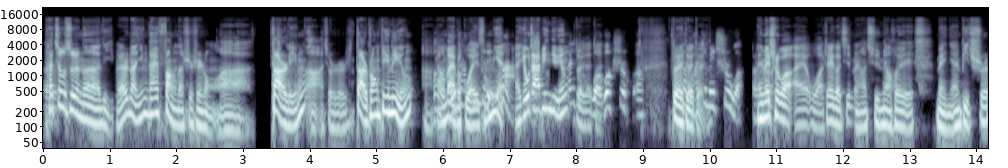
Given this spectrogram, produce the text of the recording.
它就是呢，里边呢应该放的是这种啊。袋儿零啊，就是袋儿装冰激凌啊，然后外边裹一层面，油炸冰激凌。对对，我过是啊，对对对，真没吃过，哎，没吃过。哎，我这个基本上去庙会每年必吃。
